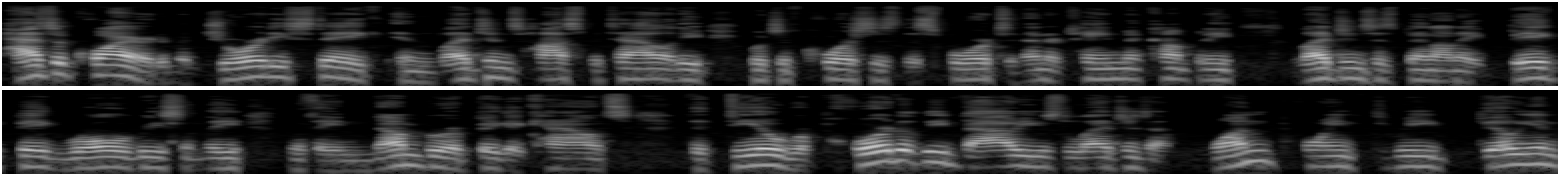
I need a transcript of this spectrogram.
has acquired a majority stake in Legends Hospitality, which, of course, is the sports and entertainment company. Legends has been on a big, big roll recently with a number of big accounts. The deal reportedly values Legends at $1.3 billion,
